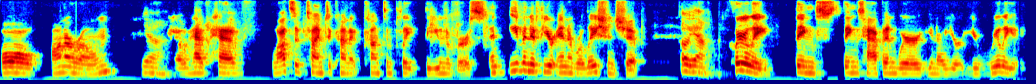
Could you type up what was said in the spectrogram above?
all on our own. Yeah, you know, have have lots of time to kind of contemplate the universe. And even if you're in a relationship oh yeah. clearly things things happen where you know you're you're really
